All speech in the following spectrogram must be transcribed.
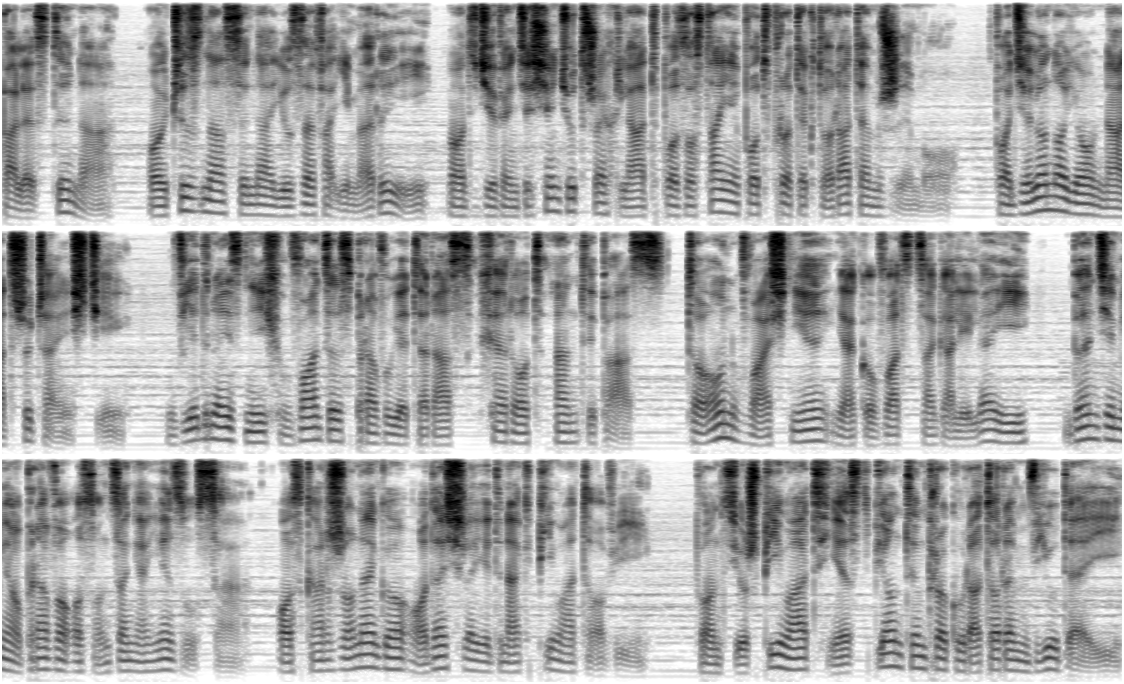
Palestyna Ojczyzna syna Józefa i Maryi od 93 lat pozostaje pod protektoratem Rzymu. Podzielono ją na trzy części. W jednej z nich władzę sprawuje teraz Herod Antypas. To on właśnie, jako władca Galilei, będzie miał prawo osądzenia Jezusa. Oskarżonego odeśle jednak Piłatowi. Poncjusz Piłat jest piątym prokuratorem w Judei,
